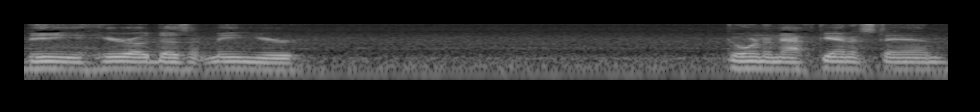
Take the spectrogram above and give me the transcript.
Being a hero doesn't mean you're going in Afghanistan,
